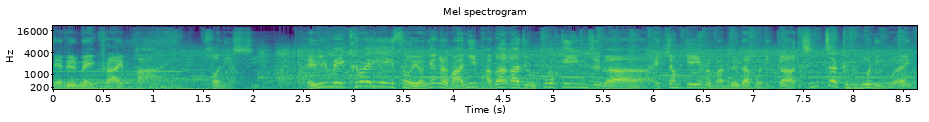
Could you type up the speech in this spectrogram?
데빌 메이 크라이 5 퍼니싱 데빌 메이 크라이에서 영향을 많이 받아가지고 프로게임즈가 액션 게임을 만들다 보니까 진짜 근본인 거야 이거.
